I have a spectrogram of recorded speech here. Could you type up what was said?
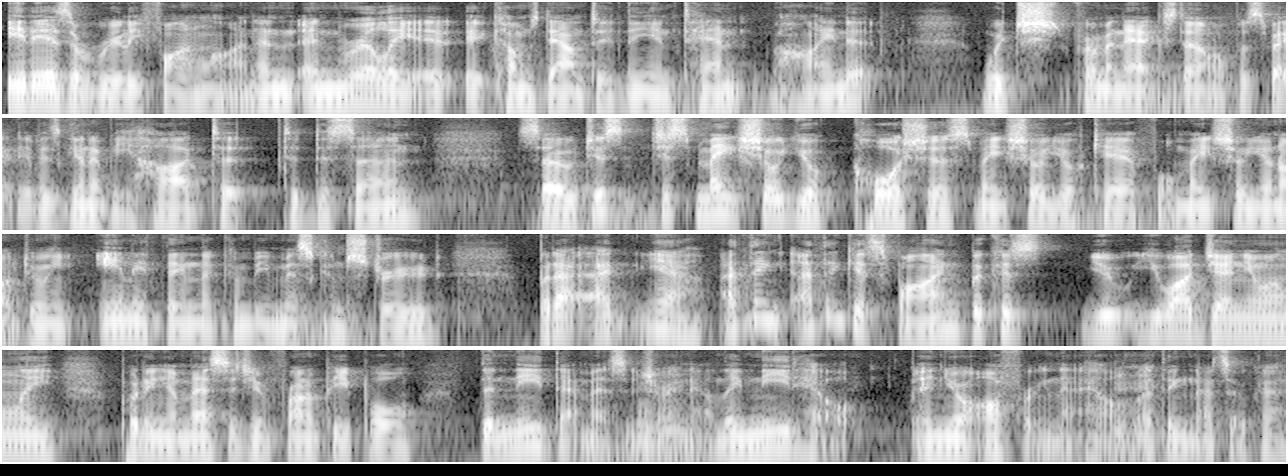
it is a really fine line. And and really it, it comes down to the intent behind it, which from an external perspective is gonna be hard to, to discern. So just just make sure you're cautious, make sure you're careful, make sure you're not doing anything that can be misconstrued. But I, I yeah, I think I think it's fine because you you are genuinely putting a message in front of people that need that message right mm-hmm. now. They need help, and you're offering that help. I mm-hmm. think that's okay.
